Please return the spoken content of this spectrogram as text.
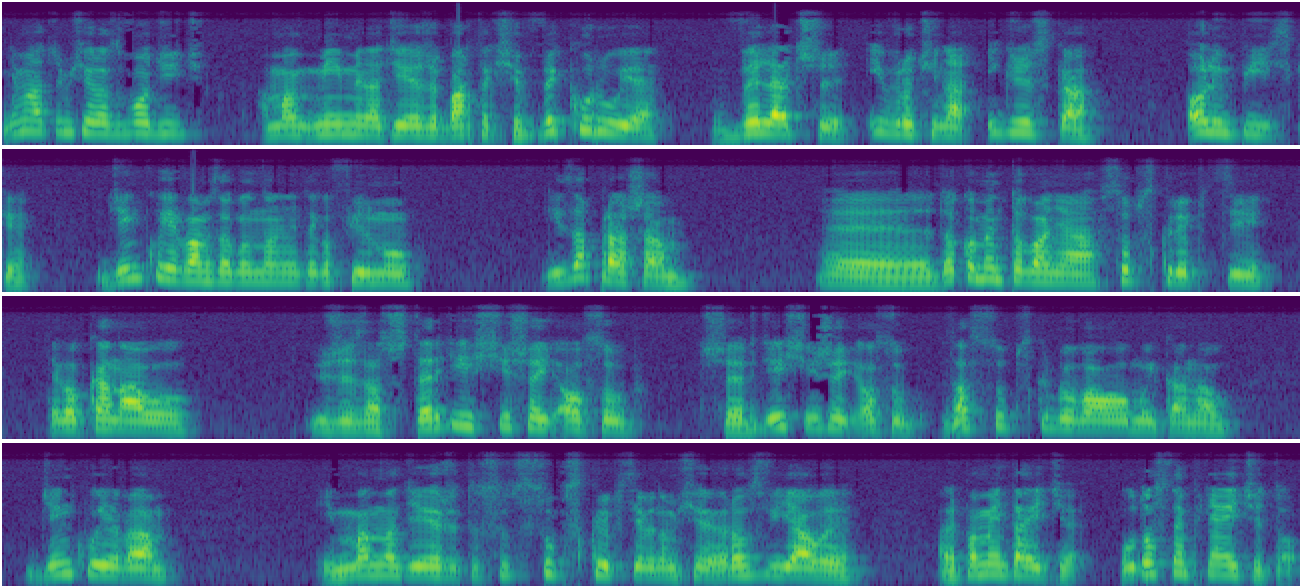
nie ma na czym się rozwodzić, a ma, miejmy nadzieję, że Bartek się wykuruje, wyleczy i wróci na Igrzyska Olimpijskie. Dziękuję Wam za oglądanie tego filmu i zapraszam e, do komentowania, subskrypcji tego kanału. Już jest nas 46 osób. 46 osób zasubskrybowało mój kanał. Dziękuję Wam i mam nadzieję, że te su- subskrypcje będą się rozwijały. Ale pamiętajcie, udostępniajcie to.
